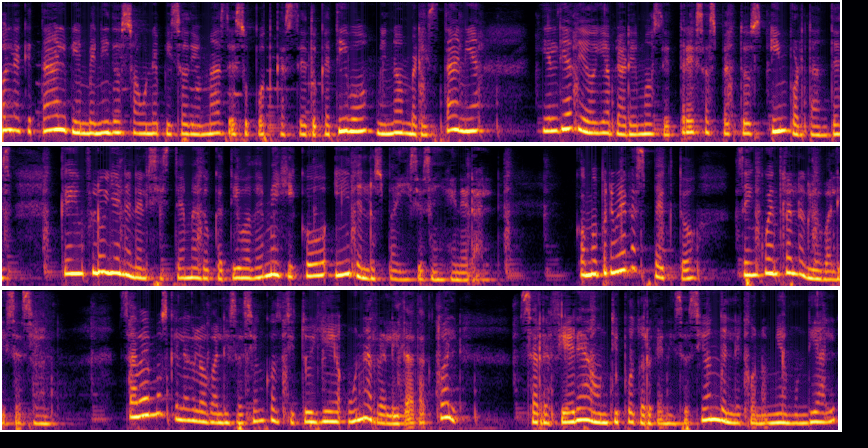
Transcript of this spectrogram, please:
Hola, ¿qué tal? Bienvenidos a un episodio más de su podcast educativo. Mi nombre es Tania y el día de hoy hablaremos de tres aspectos importantes que influyen en el sistema educativo de México y de los países en general. Como primer aspecto se encuentra la globalización. Sabemos que la globalización constituye una realidad actual. Se refiere a un tipo de organización de la economía mundial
